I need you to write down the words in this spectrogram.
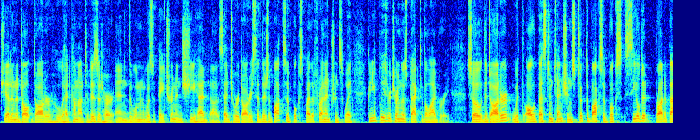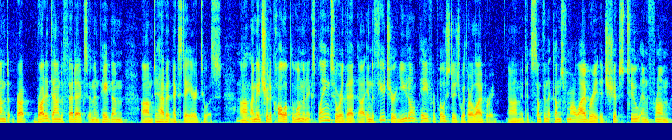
she had an adult daughter who had come out to visit her, and the woman was a patron, and she had uh, said to her daughter, she said, There's a box of books by the front entranceway. Can you please return those back to the library? So the daughter, with all the best intentions, took the box of books, sealed it, brought it down to, brought, brought it down to FedEx, and then paid them um, to have it next day aired to us. Um, I made sure to call up the woman and explain to her that uh, in the future, you don't pay for postage with our library. Um, if it's something that comes from our library, it ships to and from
